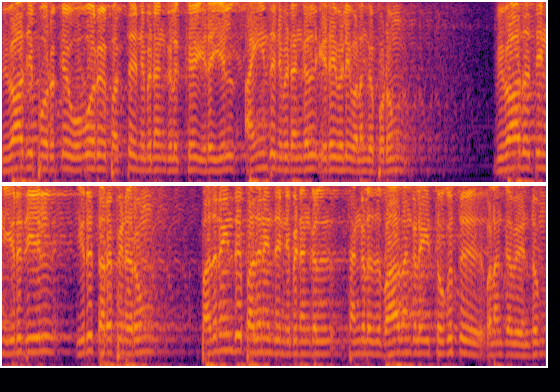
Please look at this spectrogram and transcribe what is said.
விவாதிப்போருக்கு ஒவ்வொரு பத்து நிமிடங்களுக்கு இடையில் ஐந்து நிமிடங்கள் இடைவெளி வழங்கப்படும். விவாதத்தின் இறுதியில் இரு தரப்பினரும் பதினைந்து பதினைந்து நிமிடங்கள் தங்களது வாதங்களை தொகுத்து வழங்க வேண்டும்.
